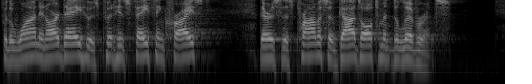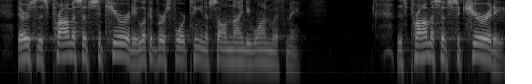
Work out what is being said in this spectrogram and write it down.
for the one in our day who has put his faith in Christ, there is this promise of God's ultimate deliverance. There is this promise of security. Look at verse 14 of Psalm 91 with me. This promise of security.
